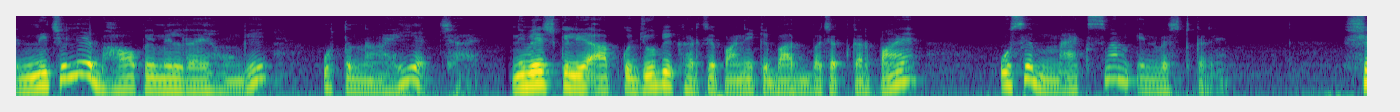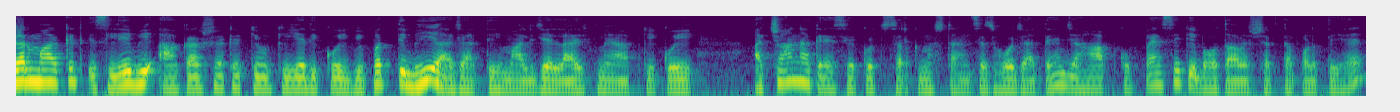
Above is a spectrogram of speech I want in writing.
निचले भाव पे मिल रहे होंगे उतना ही अच्छा है। निवेश के लिए आपको जो भी खर्चे पाने के बाद बचत कर पाए, उसे मैक्सिमम इन्वेस्ट करें। शेयर मार्केट इसलिए भी आकर्षक है क्योंकि यदि कोई विपत्ति भी आ जाती है, मान लीजिए लाइफ में आपकी कोई अचानक ऐसे कुछ सर्कमस्टांसेस हो जाते हैं जहाँ आपको पैसे की बहुत आवश्यकता पड़ती है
